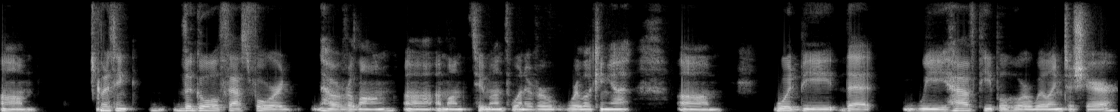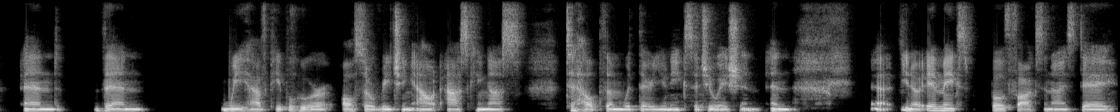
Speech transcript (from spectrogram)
Um, but I think the goal, fast forward however long, uh, a month, two month, whatever we're looking at, um, would be that we have people who are willing to share, and then we have people who are also reaching out, asking us to help them with their unique situation. And uh, you know, it makes both Fox and I's day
